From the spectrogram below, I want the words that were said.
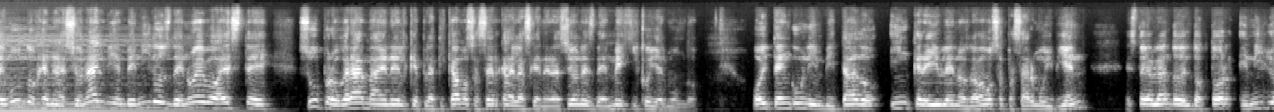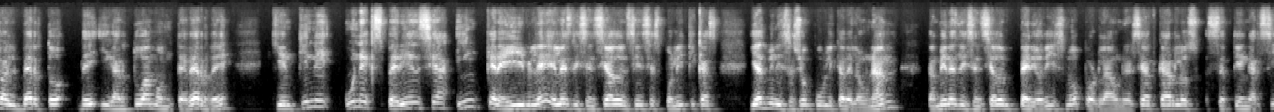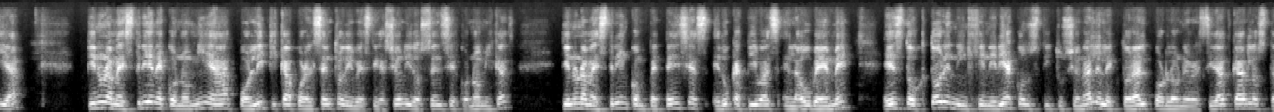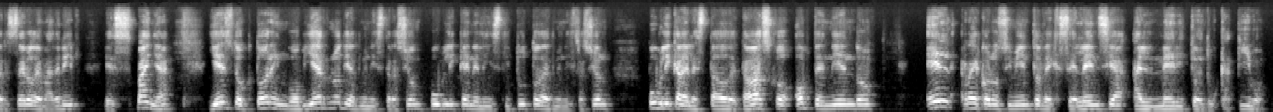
De Mundo Generacional, bienvenidos de nuevo a este su programa en el que platicamos acerca de las generaciones de México y el mundo. Hoy tengo un invitado increíble, nos la vamos a pasar muy bien. Estoy hablando del doctor Emilio Alberto de Igartúa Monteverde, quien tiene una experiencia increíble. Él es licenciado en Ciencias Políticas y Administración Pública de la UNAM también es licenciado en periodismo por la Universidad Carlos Septién García. Tiene una maestría en economía política por el Centro de Investigación y Docencia Económicas. Tiene una maestría en competencias educativas en la UVM. Es doctor en Ingeniería Constitucional Electoral por la Universidad Carlos III de Madrid, España, y es doctor en Gobierno de Administración Pública en el Instituto de Administración Pública del Estado de Tabasco, obteniendo el reconocimiento de excelencia al mérito educativo.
